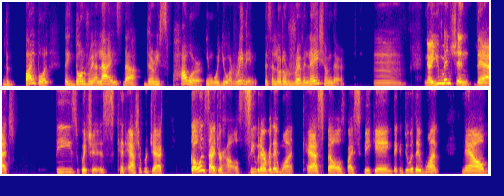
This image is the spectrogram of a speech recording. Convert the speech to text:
the Bible, they don't realize that there is power in what you are reading. There's a lot of revelation there. Mm. Now, you mentioned that these witches can astral project go inside your house, see whatever they want, cast spells by speaking, they can do what they want. Now,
